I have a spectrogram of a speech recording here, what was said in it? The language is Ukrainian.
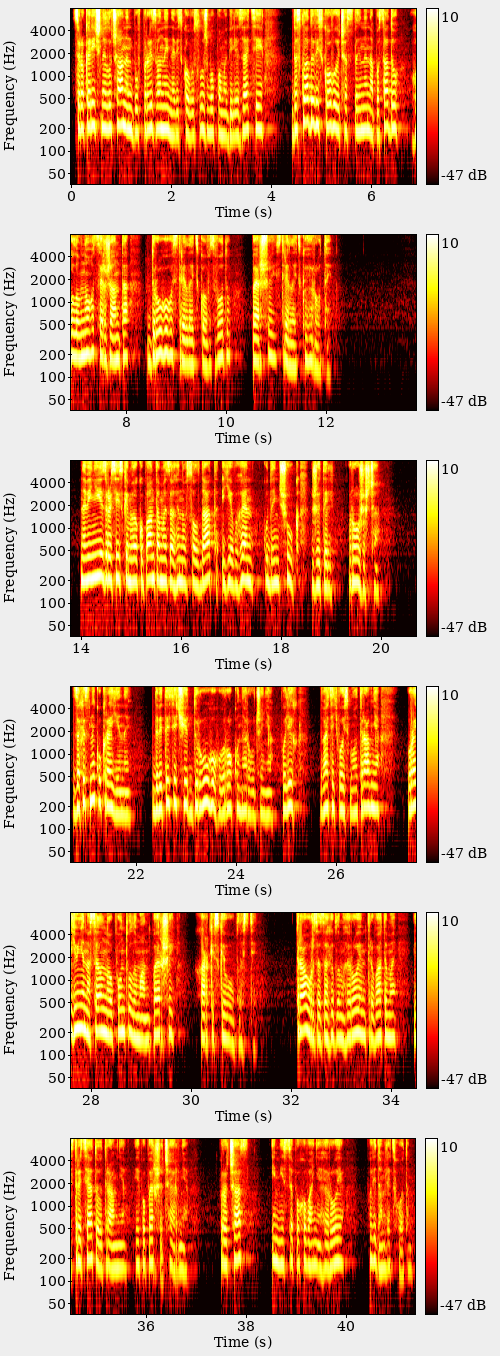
40-річний лучанин був призваний на військову службу по мобілізації до складу військової частини на посаду головного сержанта 2-го стрілецького взводу 1-ї стрілецької роти. На війні з російськими окупантами загинув солдат Євген Куденчук, житель Рожища, захисник України 2002 року народження, поліг 28 травня у районі населеного пункту Лиман 1 Харківської області. Траур за загиблим героєм триватиме із 30 травня і по 1 червня. Про час і місце поховання героя повідомлять згодом.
